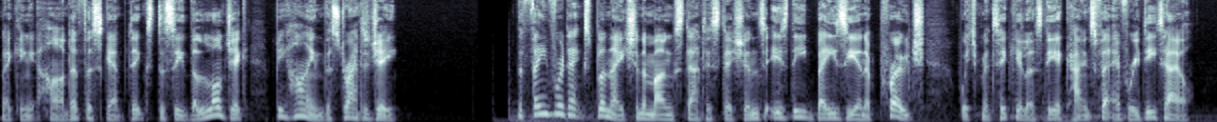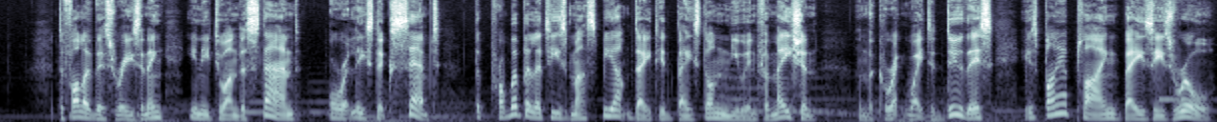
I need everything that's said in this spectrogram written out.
making it harder for skeptics to see the logic behind the strategy. The favourite explanation among statisticians is the Bayesian approach, which meticulously accounts for every detail. To follow this reasoning, you need to understand, or at least accept, that probabilities must be updated based on new information, and the correct way to do this is by applying Bayes' rule.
